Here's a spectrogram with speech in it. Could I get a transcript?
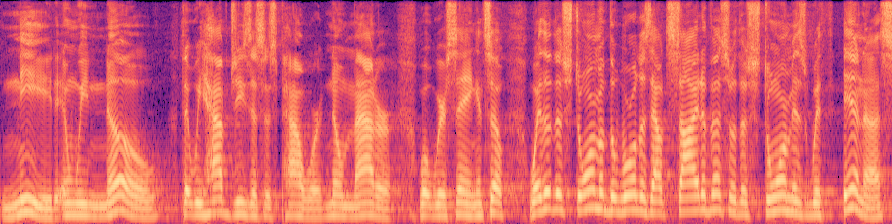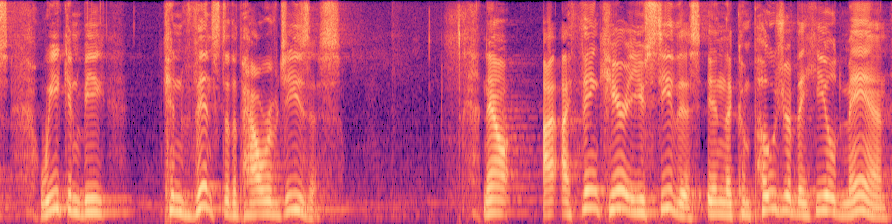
need. And we know that we have Jesus' power no matter what we're saying. And so, whether the storm of the world is outside of us or the storm is within us, we can be convinced of the power of Jesus. Now, I think here you see this in the composure of the healed man,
